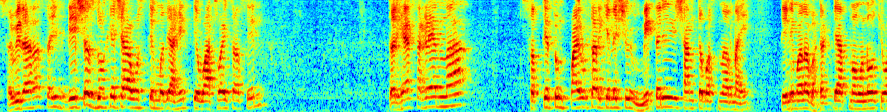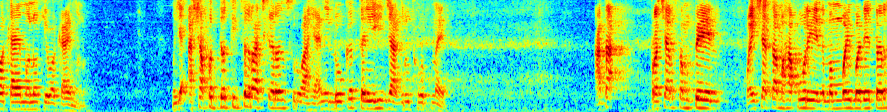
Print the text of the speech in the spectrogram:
संविधानासहित देशच धोक्याच्या अवस्थेमध्ये आहेत ते वाचवायचं असेल तर ह्या सगळ्यांना सत्तेतून पायउतार केल्याशिवाय मी तरी शांत बसणार नाही. त्यांनी मला भटकते आत्मा म्हणो किंवा काय म्हणो किंवा काय म्हणो. म्हणजे अशा पद्धतीचं राजकारण सुरू आहे आणि लोक तरीही जागृत होत नाहीत. आता प्रचार संपेल पैशाचा महापूर येईल मुंबईमध्ये तर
